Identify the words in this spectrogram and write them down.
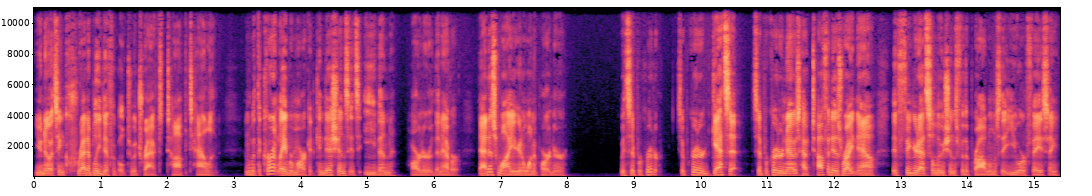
you know it's incredibly difficult to attract top talent. And with the current labor market conditions, it's even harder than ever. That is why you're going to want to partner with ZipRecruiter. ZipRecruiter gets it. ZipRecruiter knows how tough it is right now. They've figured out solutions for the problems that you are facing.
